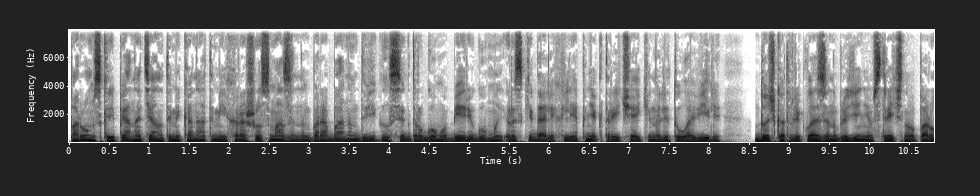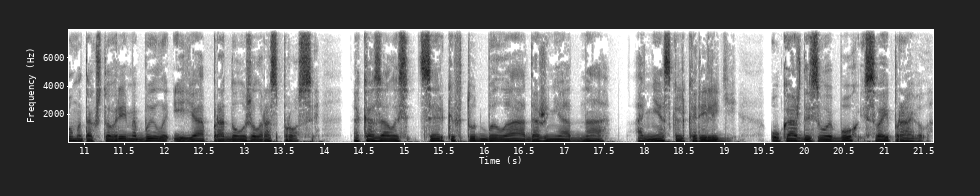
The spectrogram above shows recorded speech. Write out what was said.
Паром, скрипя натянутыми канатами и хорошо смазанным барабаном, двигался к другому берегу, мы раскидали хлеб, некоторые чайки на лету ловили — Дочка отвлеклась за наблюдением встречного парома, так что время было, и я продолжил расспросы. Оказалось, церковь тут была даже не одна, а несколько религий. У каждой свой бог и свои правила.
